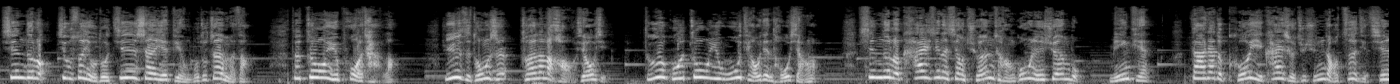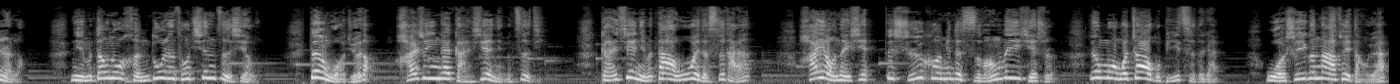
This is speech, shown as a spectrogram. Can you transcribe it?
辛德勒就算有座金山也顶不住这么造，他终于破产了。与此同时，传来了好消息：德国终于无条件投降了。辛德勒开心地向全场工人宣布：“明天，大家就可以开始去寻找自己的亲人了。你们当中很多人曾亲自谢我，但我觉得还是应该感谢你们自己，感谢你们大无畏的斯坦恩，还有那些在时刻面对死亡威胁时仍默默照顾彼此的人。我是一个纳粹党员，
